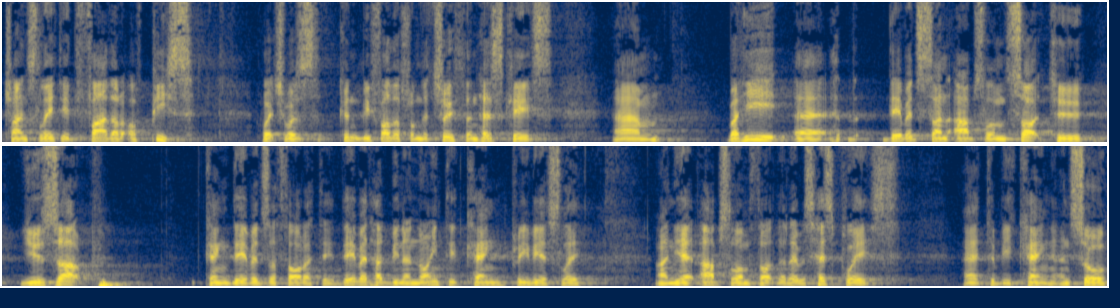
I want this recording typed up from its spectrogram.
translated Father of Peace, which was, couldn't be further from the truth in his case. Um, but he, uh, David's son Absalom, sought to usurp King David's authority. David had been anointed king previously, and yet Absalom thought that it was his place uh, to be king. And so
